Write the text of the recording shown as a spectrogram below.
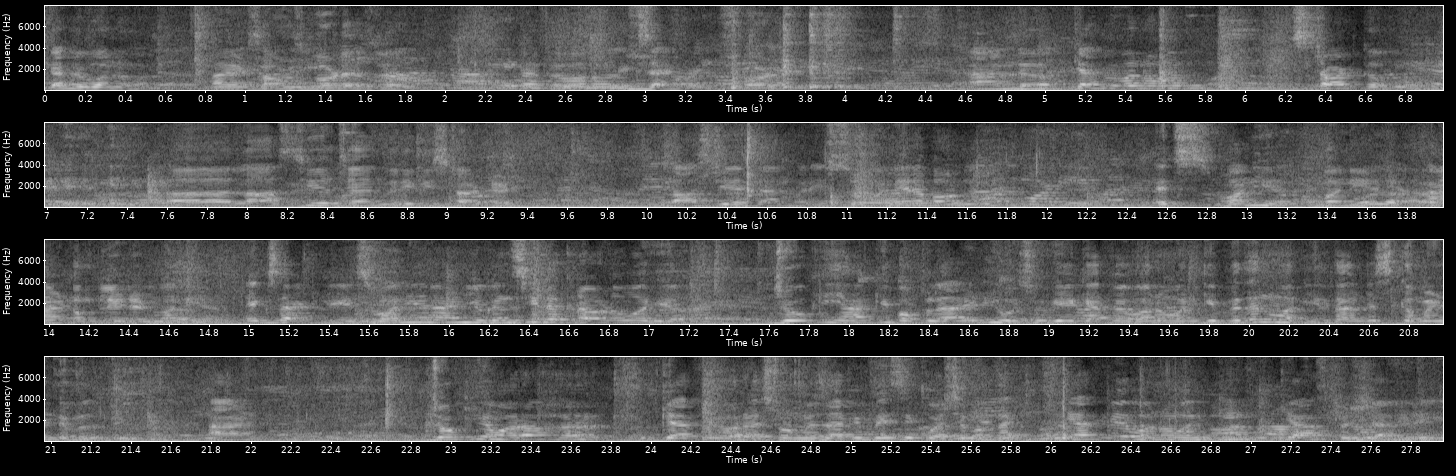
कैफ़े 101 हाँ it sounds good as well cafe 101 exactly short and and cafe 101 start कब हुआ? Last year January we started last year January so near about it's one year one year and completed one year exactly it's one year and you can see the crowd over here जो कि यहाँ की पॉपुलैरिटी हो चुकी है कैफ़े 101 की within one year that is commendable and जो कि हमारा हर कैफ़े और रेस्टोरेंट में जाके बेसिक क्वेश्चन होता है कैफ़े 101 की क्या स्पेशलिटी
